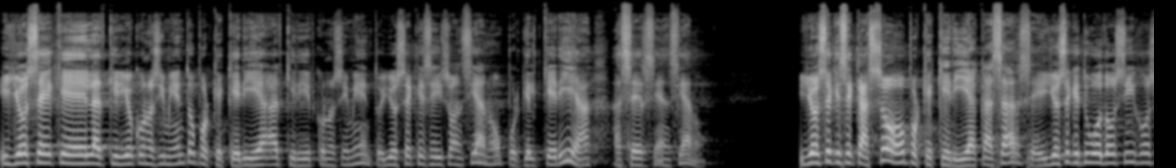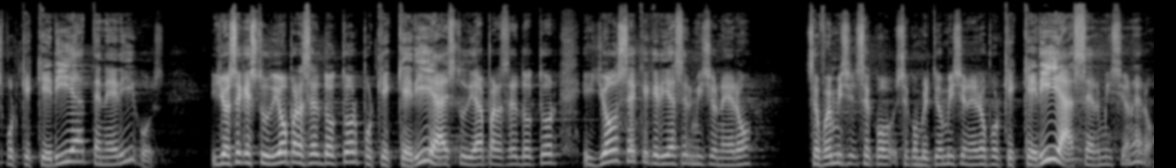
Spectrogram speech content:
Y yo sé que él adquirió conocimiento porque quería adquirir conocimiento. Yo sé que se hizo anciano porque él quería hacerse anciano. Y yo sé que se casó porque quería casarse. Y yo sé que tuvo dos hijos porque quería tener hijos. Y yo sé que estudió para ser doctor porque quería estudiar para ser doctor. Y yo sé que quería ser misionero. Se, fue, se, convirtió en misionero porque quería ser misionero.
